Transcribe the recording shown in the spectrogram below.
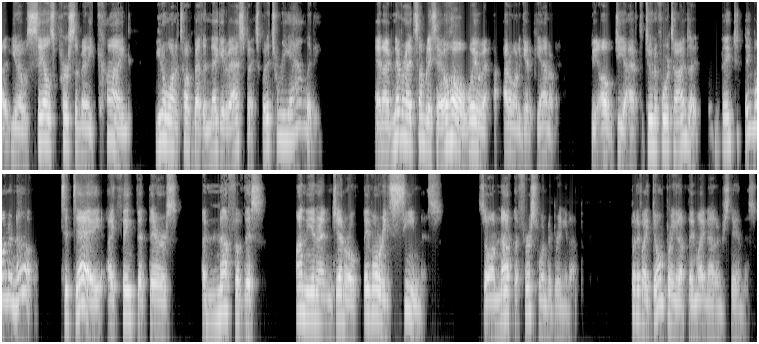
uh, you know, salesperson of any kind, you don't want to talk about the negative aspects, but it's reality. And I've never had somebody say, "Oh, wait, wait, I don't want to get a piano now." Be, oh, gee, I have to tune it four times. I, they they want to know. Today, I think that there's enough of this on the internet in general. They've already seen this, so I'm not the first one to bring it up. But if I don't bring it up, they might not understand this.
